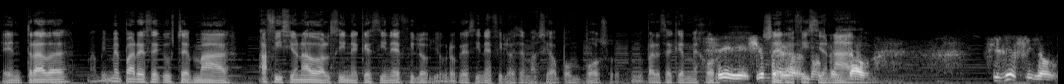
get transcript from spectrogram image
entradas. A mí me parece que usted es más aficionado al cine que cinéfilo. Yo creo que cinéfilo es demasiado pomposo. Me parece que es mejor ser aficionado. Cinéfilo,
